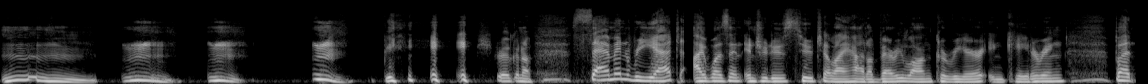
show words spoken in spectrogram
mmm, mmm, mmm, mmm. Stroganoff. Salmon rillette, I wasn't introduced to till I had a very long career in catering. But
